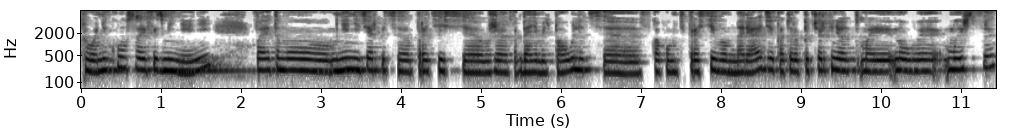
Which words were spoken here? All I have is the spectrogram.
хронику своих изменений. Поэтому мне не терпится пройтись э, уже когда-нибудь по улице в каком-нибудь красивом наряде, который подчеркнет мои новые мышцы.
